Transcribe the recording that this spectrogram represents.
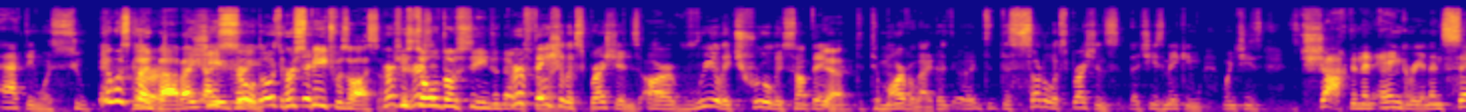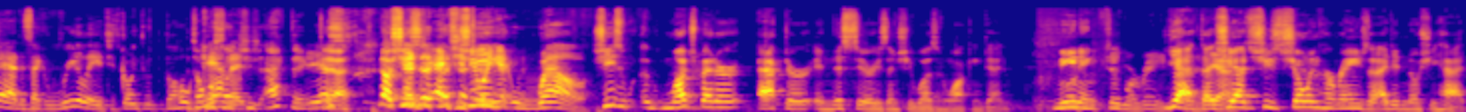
acting was super. It was good, Bob. I, She I agree. sold those- Her speech was awesome. Her- She Hers- sold those scenes, and that Her was fine. facial expressions are really, truly something Yeah. to, to marvel at. 'Cause, uh, t- the subtle expressions that she's making when she's shocked and then angry and then sad, it's like really, she's going through the whole It's almost gamut. like she's acting. Yes. yeah. No, she's and, and she's she- doing it well. She's a much better actor in this series than she was in Walking Dead. Meaning, She has more range. yeah, that she has, she's showing her range that I didn't know she had.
